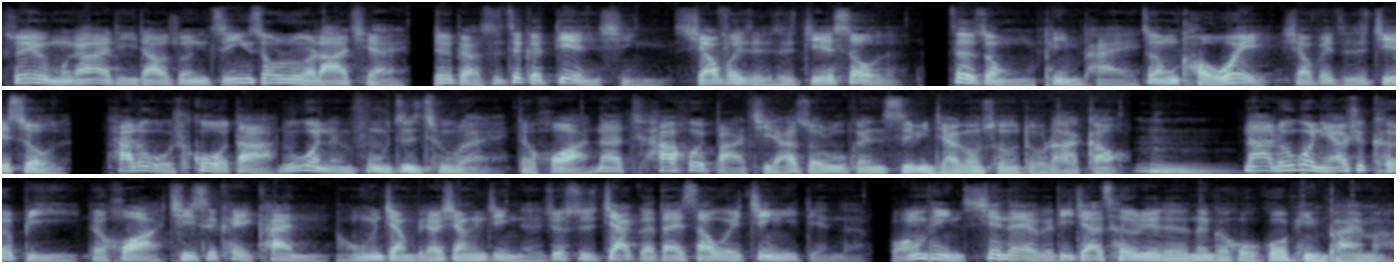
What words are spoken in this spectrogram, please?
所以我们刚才提到说，你直营收入拉起来，就表示这个店型消费者是接受的，这种品牌这种口味消费者是接受的。它如果扩大，如果能复制出来的话，那它会把其他收入跟食品加工收入都拉高。嗯，那如果你要去可比的话，其实可以看我们讲比较相近的，就是价格带稍微近一点的。王品现在有个低价策略的那个火锅品牌嘛，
